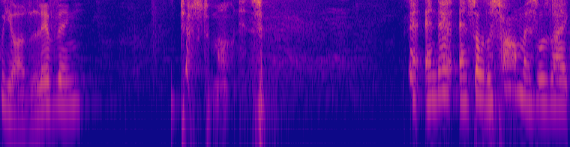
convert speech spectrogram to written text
We are living testimonies. And, that, and so the psalmist was like,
